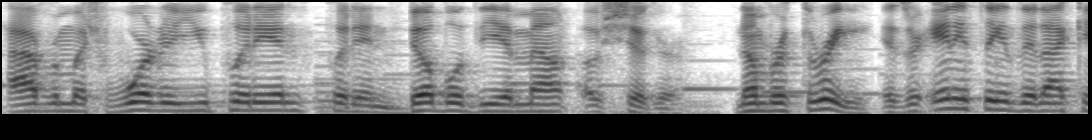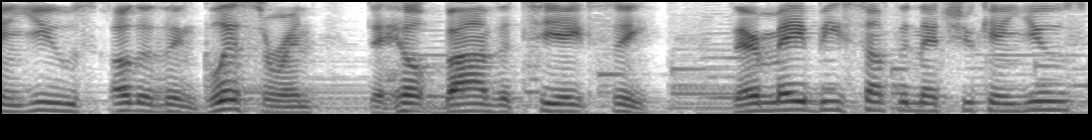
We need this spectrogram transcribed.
However much water you put in, put in double the amount of sugar. Number three, is there anything that I can use other than glycerin to help bind the THC? There may be something that you can use,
